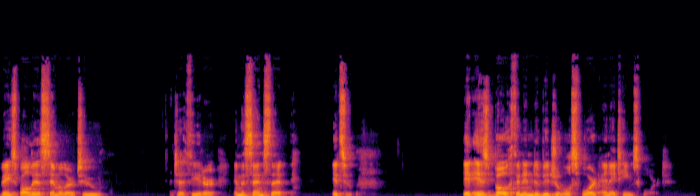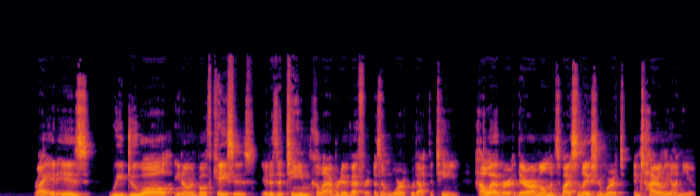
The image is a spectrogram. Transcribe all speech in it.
baseball is similar to to theater in the sense that it's it is both an individual sport and a team sport right? It is, we do all, you know, in both cases, it is a team collaborative effort. It doesn't work without the team. However, there are moments of isolation where it's entirely on you.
